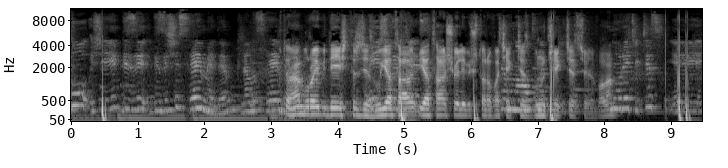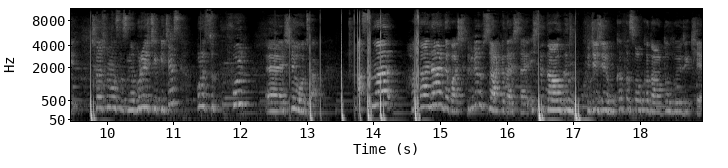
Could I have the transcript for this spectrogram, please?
bu şeyi dizi dizişi sevmedim. Planı sevmedim. Muhtemelen burayı bir değiştireceğiz. Bu Değiştireceğiz. yatağı yatağı şöyle bir şu tarafa Camın çekeceğiz. altına Bunu çekeceğiz. çekeceğiz şöyle falan. Bunu oraya çekeceğiz. Ee, çalışma masasını buraya çekeceğiz. Burası full e, şey olacak. Aslında hata nerede başladı biliyor musunuz arkadaşlar? İşte dalgın. Kocacığım kafası o kadar doluydu ki.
